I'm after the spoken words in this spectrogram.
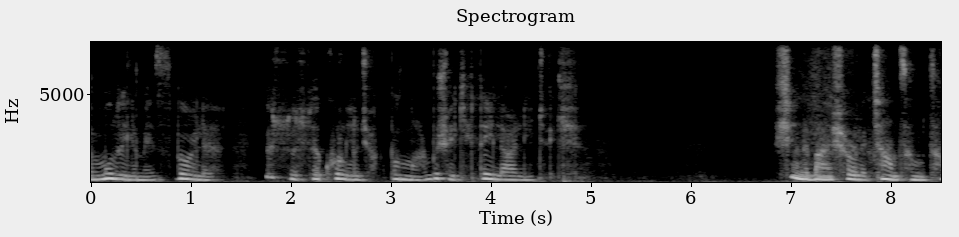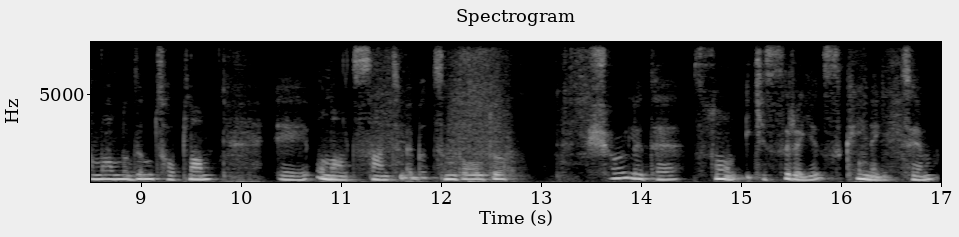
Bakın modelimiz böyle üst üste kurulacak. Bunlar bu şekilde ilerleyecek. Şimdi ben şöyle çantamı tamamladım. Toplam 16 santim ebatımda oldu. Şöyle de son iki sırayı sık iğne gittim.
